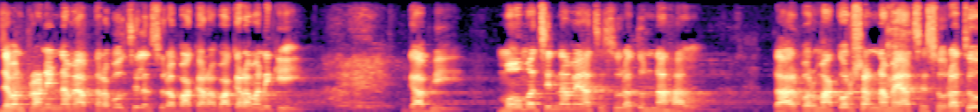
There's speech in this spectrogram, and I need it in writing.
যেমন প্রাণীর নামে আপনারা বলছিলেন সুরা বাকারা। বাকারা মানে কি? গাভী। মৌমাছির নামে আছে সুরাতুন নাহাল। তারপর মাকড়সার নামে আছে সুরাতু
